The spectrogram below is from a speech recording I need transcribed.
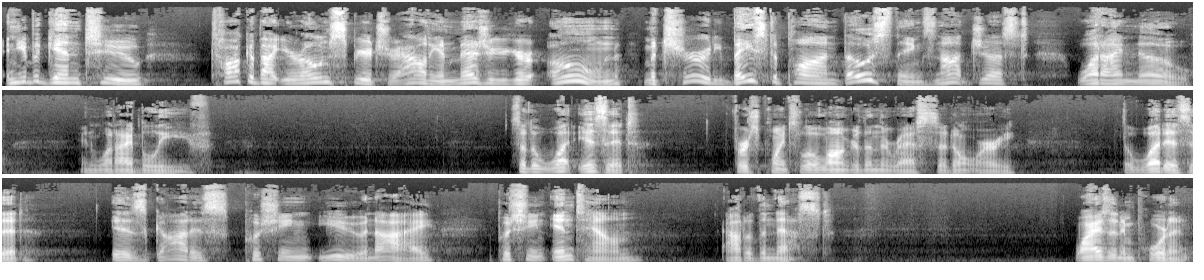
And you begin to talk about your own spirituality and measure your own maturity based upon those things, not just what I know and what I believe. So, the what is it? First point's a little longer than the rest, so don't worry. The what is it is God is pushing you and I, pushing in town out of the nest. Why is it important?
